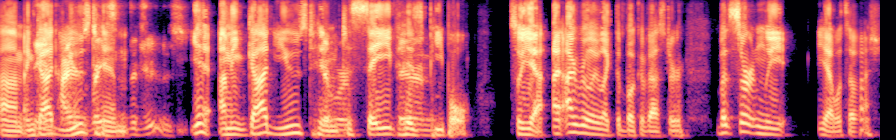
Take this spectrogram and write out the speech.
Um, and The God used race him Of the Jews. Yeah, I mean, God used him were to save his and- people. So yeah, I, I really like the Book of Esther, but certainly, yeah. What's up, Ash?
